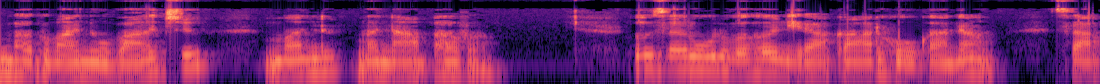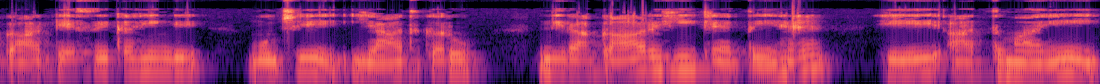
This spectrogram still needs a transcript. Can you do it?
भगवानुवाच मन मना भव। तो ज़रूर वह निराकार होगा ना? साकार कैसे कहेंगे? मुझे याद करो। निराकार ही कहते हैं, हे आत्माएँ,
